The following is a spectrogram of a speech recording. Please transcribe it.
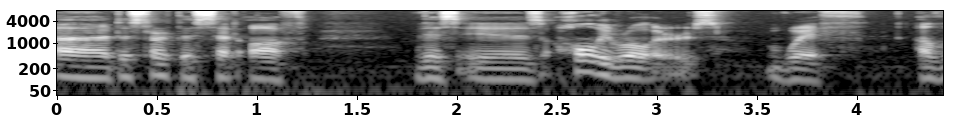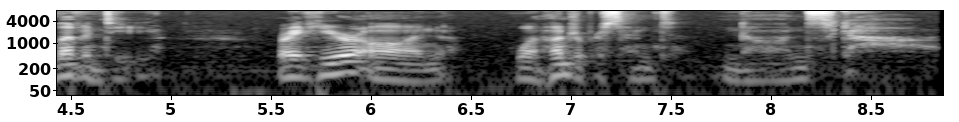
uh, to start this set off. This is Holy Rollers with Eleventy, right here on 100% non-ska.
